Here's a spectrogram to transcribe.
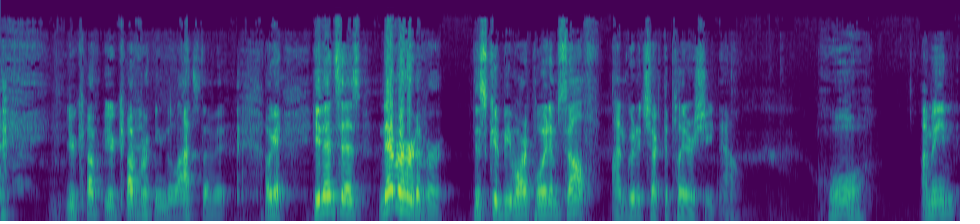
You're, co- you're covering the last of it. Okay. He then says, "Never heard of her. This could be Mark Boyd himself. I'm going to check the player sheet now." Oh, I mean,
